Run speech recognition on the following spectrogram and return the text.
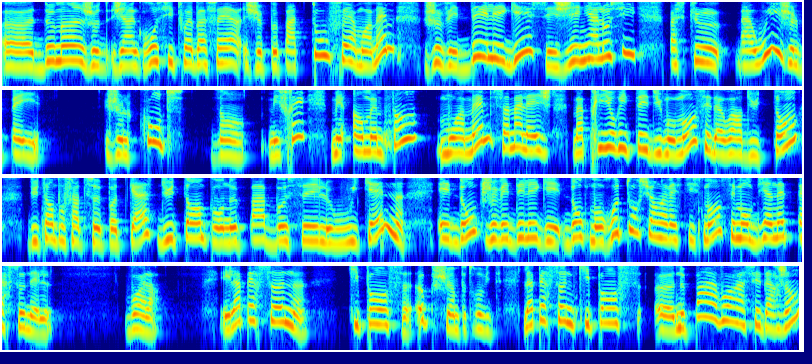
Euh, demain, j'ai un gros site web à faire, je peux pas tout faire moi-même, je vais déléguer, c'est génial aussi. Parce que, bah oui, je le paye, je le compte dans mes frais, mais en même temps, moi-même, ça m'allège. Ma priorité du moment, c'est d'avoir du temps, du temps pour faire ce podcast, du temps pour ne pas bosser le week-end, et donc je vais déléguer. Donc mon retour sur investissement, c'est mon bien-être personnel. Voilà. Et la personne qui pense, hop, je suis un peu trop vite, la personne qui pense euh, ne pas avoir assez d'argent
